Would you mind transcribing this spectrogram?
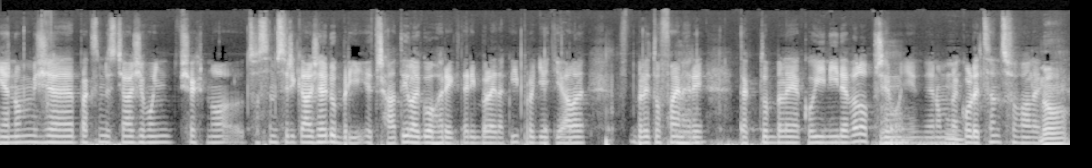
jenomže pak jsem zjistil, že oni všechno, co jsem si říkal, že je dobrý, i třeba ty Lego hry, které byly takový pro děti, ale byly to fajn hry, tak to byly jako jiný developři, oni jenom jako licencovali. no,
